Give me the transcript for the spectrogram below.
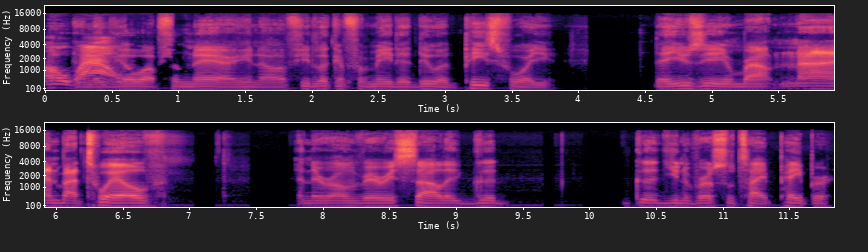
Oh and they wow. go up from there. You know, if you're looking for me to do a piece for you, they're usually about nine by twelve, and they're on very solid, good, good universal type paper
